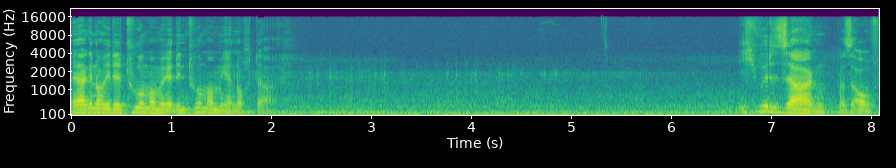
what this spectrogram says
Ja, genau, hier der Turm haben wir ja. Den Turm haben wir ja noch da. Ich würde sagen, pass auf.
